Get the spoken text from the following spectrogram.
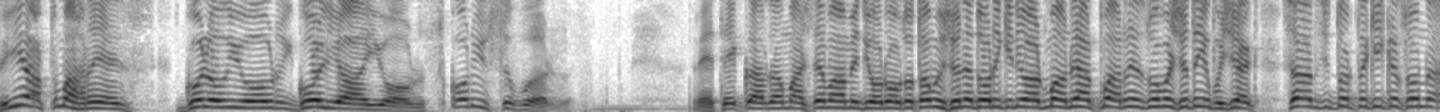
Riyad Mahrez. Gol oluyor, gol yağıyor. Skor 3-0. Ve tekrardan maç devam ediyor. Orta tam üzerine doğru geliyor. Riyad Mahrez Rovaşat'ı yapacak. Sadece 4 dakika sonra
